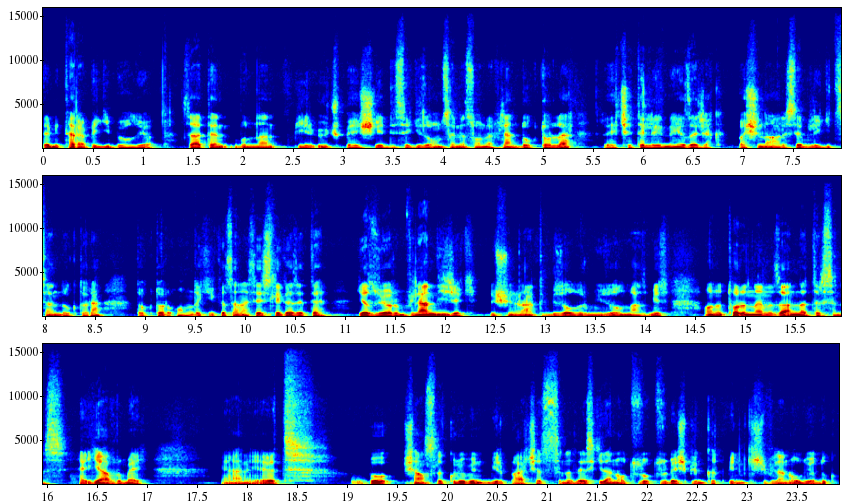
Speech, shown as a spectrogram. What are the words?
Değil mi? Terapi gibi oluyor. Zaten bundan 1, 3, 5, 7, 8, 10 sene sonra falan doktorlar reçetelerine yazacak. Başın ağrısa bile gitsen doktora. Doktor 10 dakika sana sesli gazete yazıyorum falan diyecek. Düşünün artık biz olur muyuz olmaz mıyız? Onu torunlarınıza anlatırsınız. Hey yavrum hey. Yani evet bu şanslı kulübün bir parçasısınız. Eskiden 30-35 bin 40 bin kişi falan oluyorduk.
